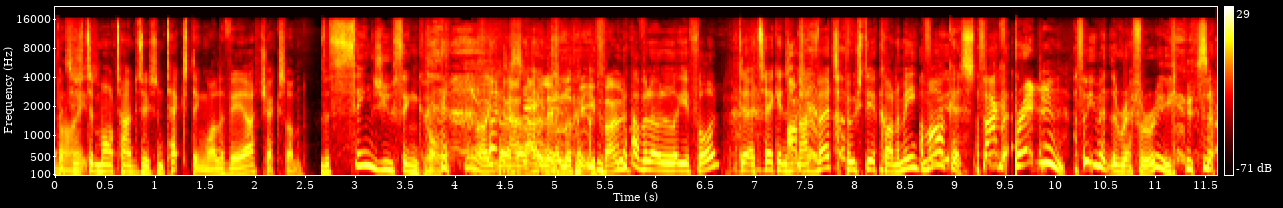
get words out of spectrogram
It's just more time to do some texting while the VAR checks on. The things you think of. Oh, you have, a little look at your phone. Have a little look at your phone. D- Take in some adverts, boost the economy. Marcus, back Britain. I thought you meant the referee. Sorry.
